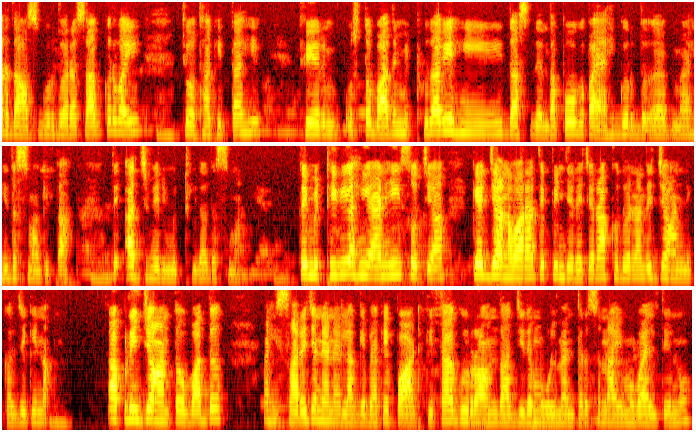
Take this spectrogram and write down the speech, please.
ਅਰਦਾਸ ਗੁਰਦੁਆਰਾ ਸਾਹਿਬ ਕਰਵਾਈ, ਚੌਥਾ ਕੀਤਾ ਸੀ। ਫਿਰ ਉਸ ਤੋਂ ਬਾਅਦ ਮਿੱਠੂ ਦਾ ਵੀ ਅਸੀਂ 10 ਦਿਨ ਦਾ ਭੋਗ ਪਾਇਆ ਸੀ, ਗੁਰਦ ਅਸੀਂ ਦਸਵਾਂ ਕੀਤਾ ਤੇ ਅੱਜ ਮੇਰੀ ਮਿੱਠੀ ਦਾ ਦਸਵਾਂ। ਤੇ ਮਿੱਠੀ ਵੀ ਅਸੀਂ ਐ ਨਹੀਂ ਸੋਚਿਆ ਕਿ ਜਾਨਵਰਾਂ ਤੇ ਪਿੰਜਰੇ 'ਚ ਰੱਖ ਦੋ, ਇਹਨਾਂ ਦੀ ਜਾਨ ਨਿਕਲ ਜੇਗੀ ਨਾ। ਆਪਣੀ ਜਾਨ ਤੋਂ ਵੱਧ ਅਸੀਂ ਸਾਰੇ ਜਣਿਆਂ ਨੇ ਲਾਗੇ ਬਹਿ ਕੇ ਪਾਠ ਕੀਤਾ, ਗੁਰੂ ਰਾਮਦਾਸ ਜੀ ਦਾ ਮੂਲ ਮੰਤਰ ਸੁਣਾਏ ਮੋਬਾਈਲ ਤੇ ਉਹਨੂੰ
